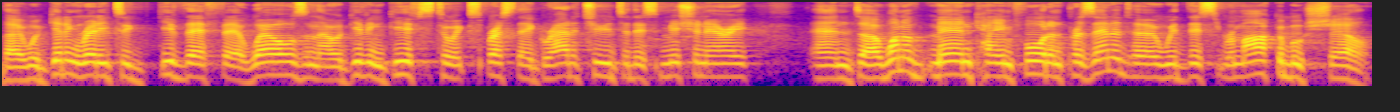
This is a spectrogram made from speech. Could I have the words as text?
they were getting ready to give their farewells and they were giving gifts to express their gratitude to this missionary. And uh, one of man came forward and presented her with this remarkable shell.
